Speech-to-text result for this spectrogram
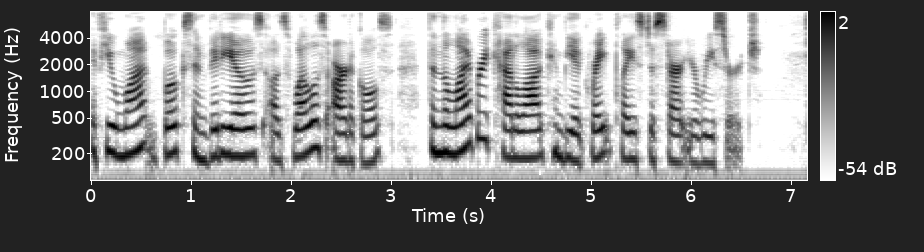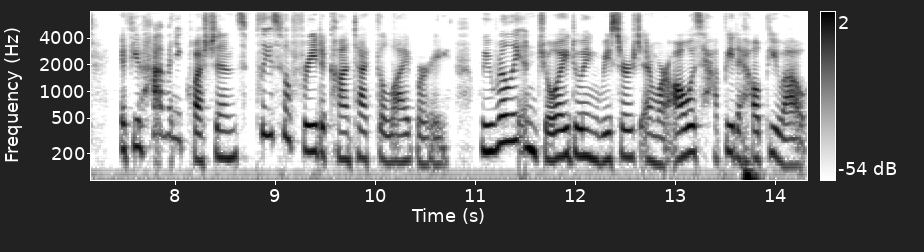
If you want books and videos as well as articles, then the library catalog can be a great place to start your research. If you have any questions, please feel free to contact the library. We really enjoy doing research and we're always happy to help you out.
